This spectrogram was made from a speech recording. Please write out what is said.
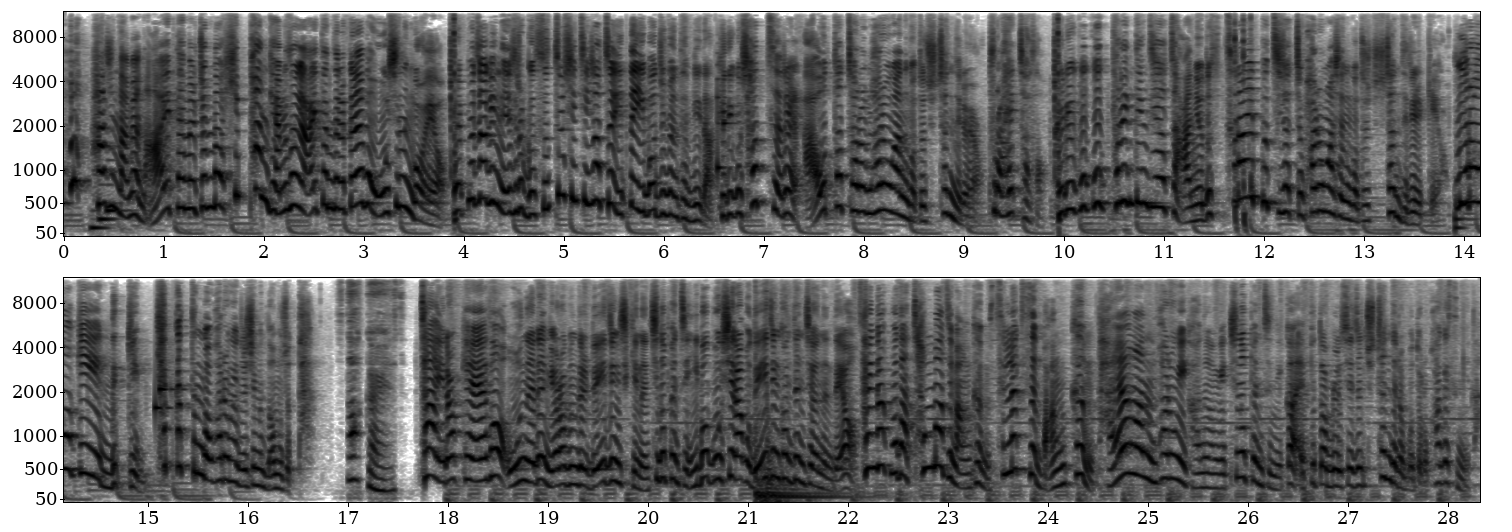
하신다면 아이템을 좀 더 hip한 감성의 아이템들을 끌고 오시는 거예요. 대표적인 예시로 그 스투시 티셔츠 이때 입어주면 됩니다. 그리고 셔츠를 아우터처럼 활용하는 것도 추천드려요. 풀어 헤쳐서. 그리고 꼭 프린팅 티셔츠 아니어도 스트라이프 티셔츠 활용하시는 것도 추천드릴게요. 꾸러기 느낌, 캡 같은 거 활용해주시면 너무 좋다. Stalkers. 자 이렇게 해서 오늘은 여러분들 뇌이징 시키는 치노 팬츠 입어보시라고 뇌이징 컨텐츠였는데요. 생각보다 청바지만큼 슬랙스만큼 다양한 활용이 가능한 게 치노 팬츠니까 FW 시즌 추천드려보도록 하겠습니다.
